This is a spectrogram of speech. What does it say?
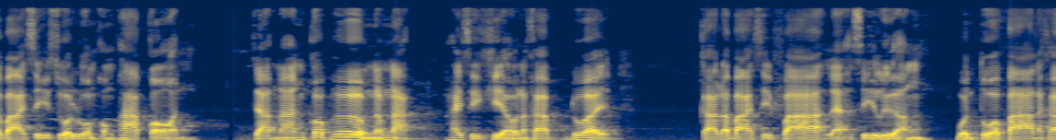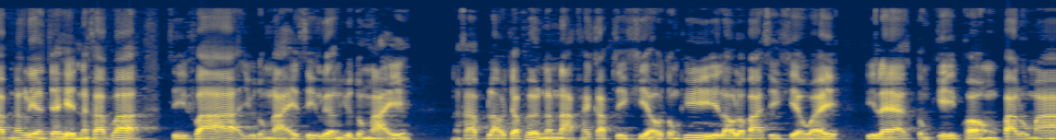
ระบายสีส่วนรวมของภาพก่อน จากนั้นก็เพิ่มน้ำหนักให้สีเขียวนะครับ ด้วยการระบายสีฟ้าและสีเหลืองบนตัวปลานะครับ นักเรียนจะเห็นนะครับว่าสีฟ้าอยู่ตรงไหน สีเหลืองอยู่ตรงไหนนะครับ เราจะเพิ่มน้ำหนักให้กับสีเขียวตรงที่เราระบายสีเขียวไว้ทีแรกตรงกีบของปลาโลมา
